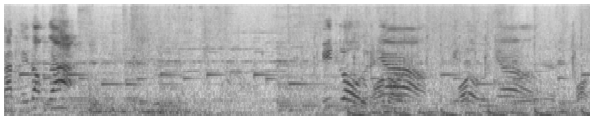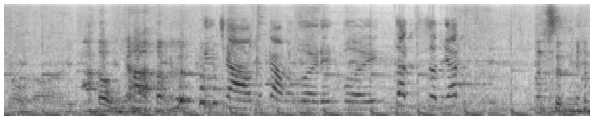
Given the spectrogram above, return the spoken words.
Gạt cái giọng ra. Ít lổ rồi nha. ít lổ rồi nha. Bọn nổ rồi. À tổng nhá. xin chào tất cả mọi người đến với tân sơn nhất. Tân Sơn Nhất.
